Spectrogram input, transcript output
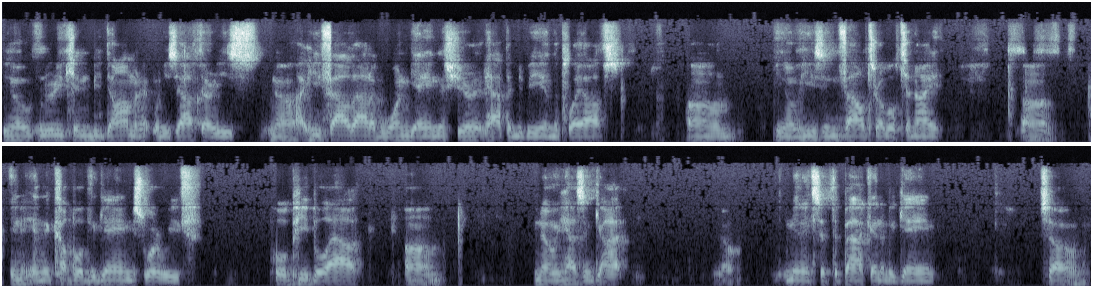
you know, Rudy can be dominant when he's out there. He's, you know, he fouled out of one game this year. It happened to be in the playoffs. Um, you know, he's in foul trouble tonight. Uh, in, in a couple of the games where we've pulled people out, um, you know, he hasn't got, you know, minutes at the back end of the game. So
